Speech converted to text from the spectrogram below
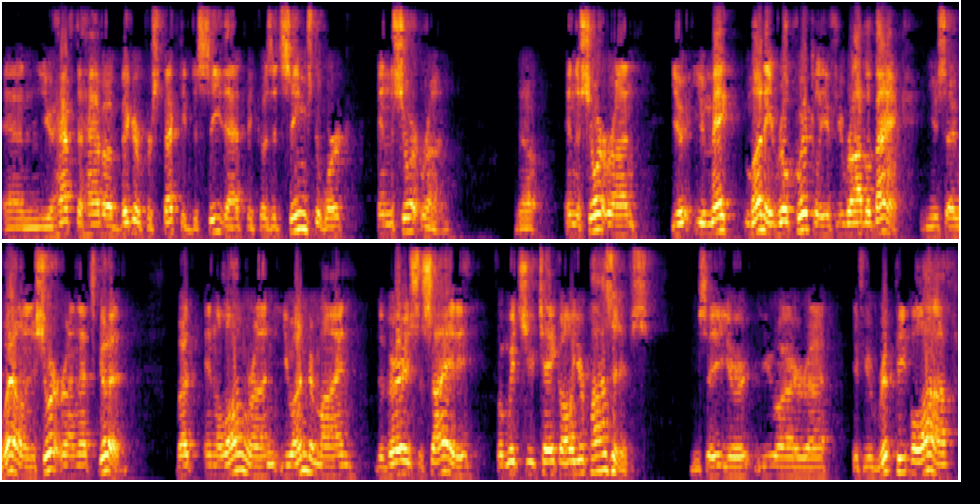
and you have to have a bigger perspective to see that because it seems to work in the short run. You know, in the short run, you you make money real quickly if you rob a bank. And you say, well, in the short run, that's good, but in the long run, you undermine the very society from which you take all your positives. You see, you're, you are, uh, if you rip people off,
